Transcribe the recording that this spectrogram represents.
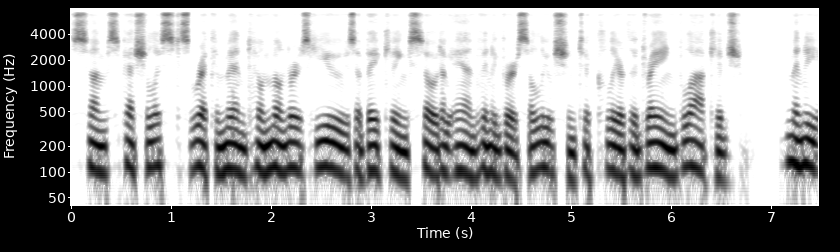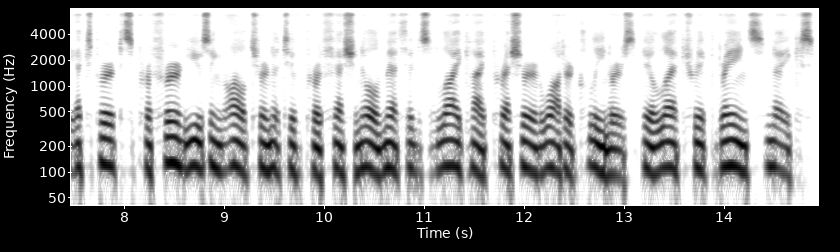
Some specialists recommend homeowners use a baking soda and vinegar solution to clear the drain blockage. Many experts prefer using alternative professional methods like high pressure water cleaners, electric drain snakes,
